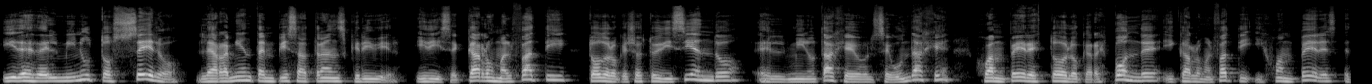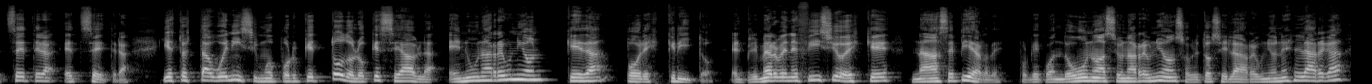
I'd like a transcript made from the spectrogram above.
y desde el minuto cero la herramienta empieza a transcribir y dice Carlos Malfatti, todo lo que yo estoy diciendo, el minutaje o el segundaje, Juan Pérez todo lo que responde y Carlos Malfatti y Juan Pérez, etcétera, etcétera. Y esto está buenísimo porque todo lo que se habla en una reunión queda por escrito. El primer beneficio es que nada se pierde, porque cuando uno hace una reunión, sobre todo si la reunión es larga,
